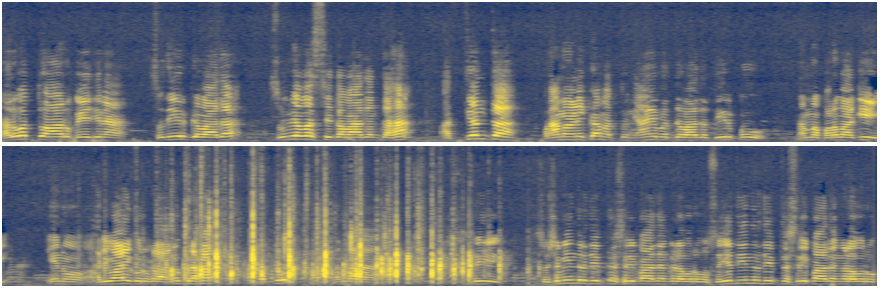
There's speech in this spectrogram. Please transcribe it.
ನಲವತ್ತು ಆರು ಪೇಜಿನ ಸುದೀರ್ಘವಾದ ಸುವ್ಯವಸ್ಥಿತವಾದಂತಹ ಅತ್ಯಂತ ಪ್ರಾಮಾಣಿಕ ಮತ್ತು ನ್ಯಾಯಬದ್ಧವಾದ ತೀರ್ಪು ನಮ್ಮ ಪರವಾಗಿ ಏನು ಹರಿವಾಯು ಗುರುಗಳ ಅನುಗ್ರಹ ಮತ್ತು ನಮ್ಮ ಶ್ರೀ ಸುಷಮೀಂದ್ರ ತೀರ್ಥ ಶ್ರೀಪಾದಂಗಳವರು ಸುಯತೀಂದ್ರ ತೀರ್ಥ ಶ್ರೀಪಾದಂಗಳವರು,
